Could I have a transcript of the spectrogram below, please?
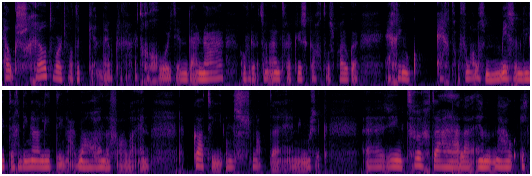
elk scheldwoord wat ik kende, heb ik eruit gegooid. En daarna, over de wet van aantrekkingskracht gesproken, er ging ook echt van alles mis. En ik liep tegen dingen aan, liet dingen uit mijn handen vallen. En de kat die ontsnapte en die moest ik uh, zien terug te halen. En nou, ik,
